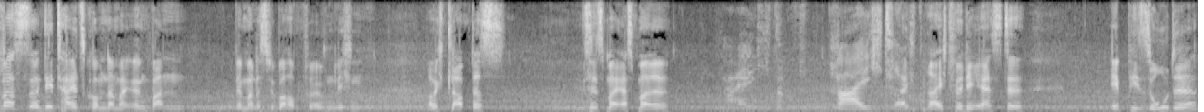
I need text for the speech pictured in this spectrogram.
was äh, Details kommen dann mal irgendwann, wenn wir das überhaupt veröffentlichen. Aber ich glaube, das ist jetzt mal erstmal Reicht. Reicht. reicht, reicht für die erste Episode.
